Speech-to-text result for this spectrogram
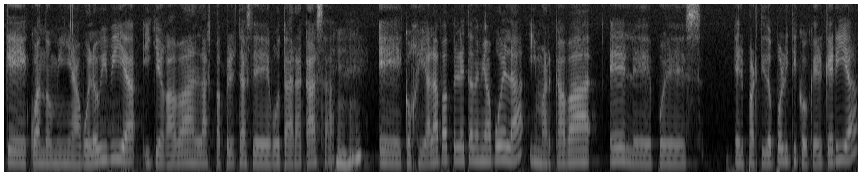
Que cuando mi abuelo vivía y llegaban las papeletas de votar a casa, eh, cogía la papeleta de mi abuela y marcaba él, eh, pues, el partido político que él quería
